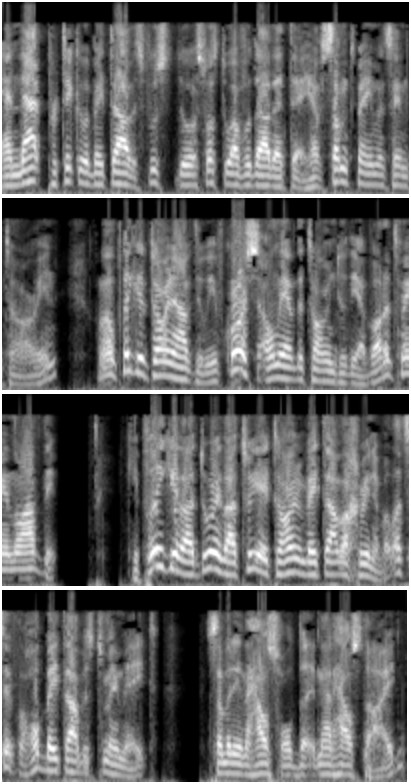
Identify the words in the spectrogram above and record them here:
and that particular Beit Av is supposed to do, supposed to do avodah that day, have some Tmeim and same Torin, well, pliki the Torin Avdi. We, of course, only have the Torin do the avodah, Tmeim lo Avdi. But let's say if the whole Beit Av is Tmeim mate, somebody in the household, in that house died,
